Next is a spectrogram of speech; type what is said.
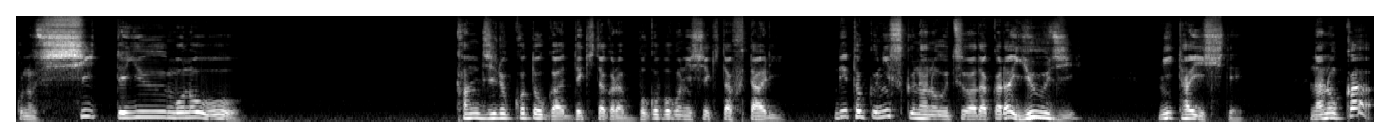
この死っていうものを感じることができたからボコボコにしてきた2人。で特に少なの器だから有事に対して。なのか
